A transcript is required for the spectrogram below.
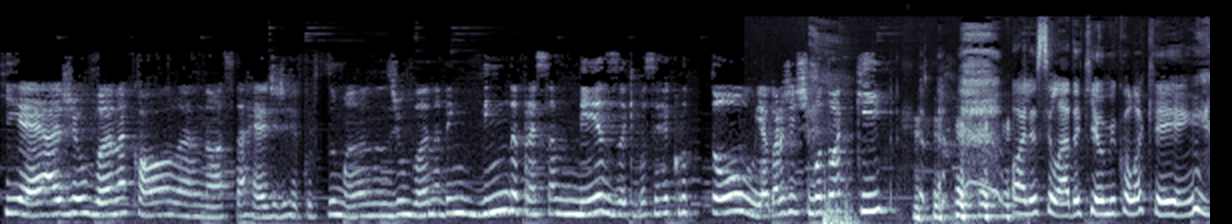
que é a Giovana Cola, nossa rede de recursos humanos. Giovana, bem-vinda para essa mesa que você recrutou e agora a gente te botou aqui. Olha esse lado que eu me coloquei, hein?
